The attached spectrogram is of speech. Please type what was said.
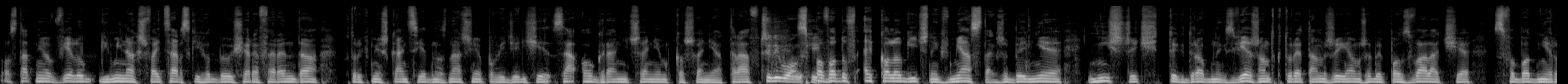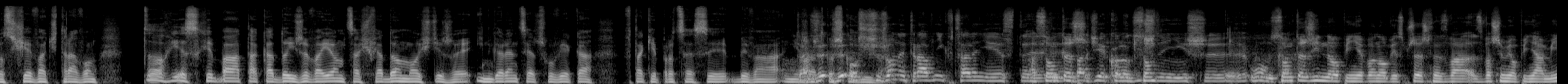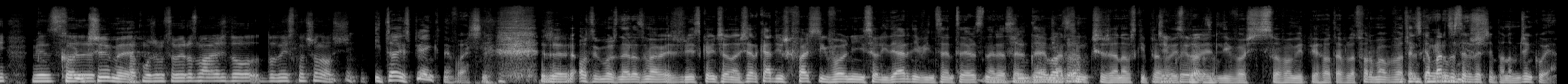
Ostatnio w wielu gminach szwajcarskich odbyły się referenda, w których mieszkańcy jednoznacznie opowiedzieli się za ograniczeniem koszenia traw. Czyli Z łąki. powodów ekologicznych w miastach, żeby nie niszczyć tych drobnych zwierząt, które tam żyją, żeby pozwalać się swobodnie rozsiewać trawą. To jest chyba taka dojrzewająca świadomość, że ingerencja człowieka w takie procesy bywa Tak, nierzadko że, że szkodliwa. ostrzyżony trawnik wcale nie jest A są e, też- bardziej ekologiczny są- niż e, łąka. Są też inne opinie, panowie, sprzeczne z, wa- z waszymi opiniami, więc y, Kończymy. tak możemy sobie rozmawiać do, do nieskończoności. I to jest piękne właśnie, że o tym można rozmawiać w nieskończoność. Arkadiusz Chwaścik, Wolni i Solidarni, Wincenty Elsner, SLD, bardzo. Marcin Krzyżanowski, Prawo i Dziękuję bardzo. Sprawiedliwość, Sławomir Piechota, Platforma Obywatelska. Dziękuję bardzo również. serdecznie panom dziękuję.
